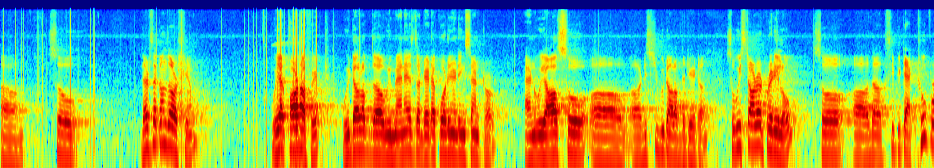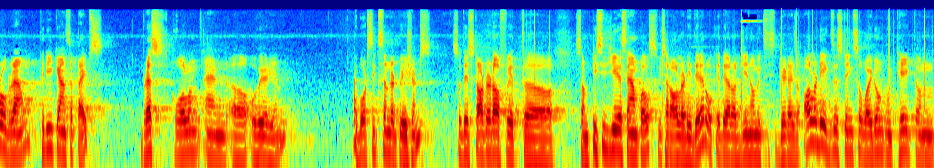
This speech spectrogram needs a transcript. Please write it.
Um, so, that is the consortium. We are part of it. We develop the, we manage the data coordinating center and we also uh, uh, distribute all of the data. So, we started pretty low. So, uh, the CPTAC2 program, three cancer types, breast, colon and uh, ovarian, about 600 patients. So, they started off with uh, some TCGA samples which are already there, okay, there are genomics data is already existing. So, why do not we take them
